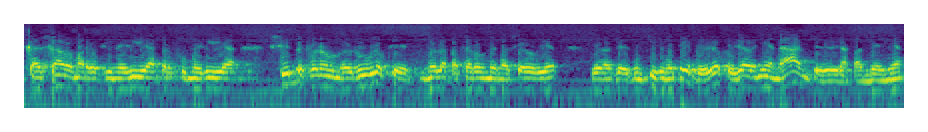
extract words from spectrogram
calzado, marroquinería, perfumería, siempre fueron rubros que no la pasaron demasiado bien durante muchísimo tiempo. Y ojo, ya venían antes de la pandemia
